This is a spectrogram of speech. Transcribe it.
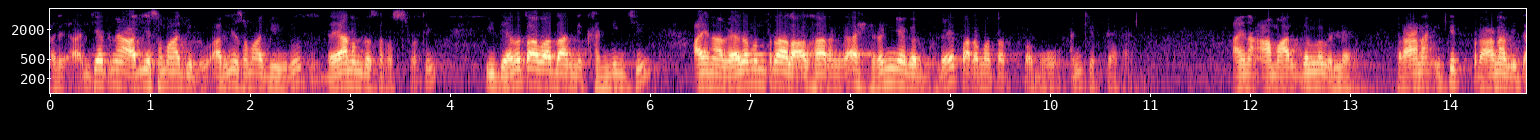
అది అంచేతనే ఆర్య సమాజులు ఆర్య సమాజీయులు దయానంద సరస్వతి ఈ దేవతావాదాన్ని ఖండించి ఆయన వేదమంత్రాల ఆధారంగా హిరణ్య గర్భుడే పరమతత్వము అని చెప్పారు ఆయన. ఆ మార్గంలో వెళ్ళారు. ప్రాణ ఇది ప్రాణవిధ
